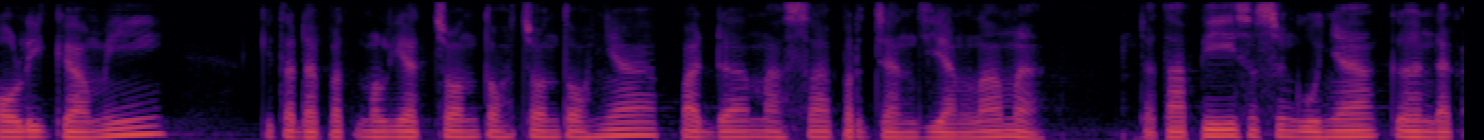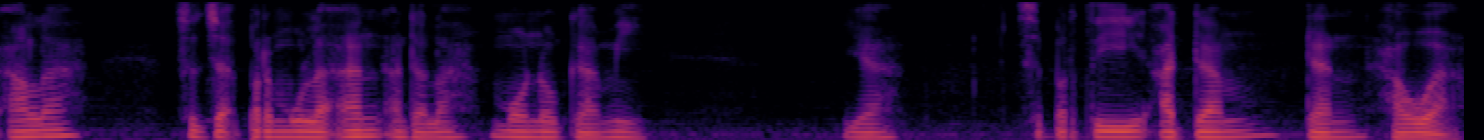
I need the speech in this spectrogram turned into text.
poligami kita dapat melihat contoh-contohnya pada masa perjanjian lama. Tetapi sesungguhnya kehendak Allah sejak permulaan adalah monogami. Ya, seperti Adam dan Hawa.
